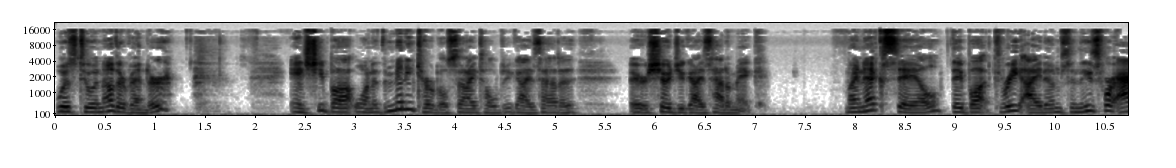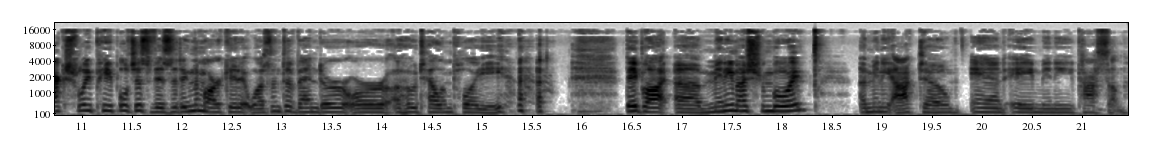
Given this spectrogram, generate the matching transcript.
was to another vendor and she bought one of the mini turtles that I told you guys how to, or showed you guys how to make. My next sale, they bought three items, and these were actually people just visiting the market. It wasn't a vendor or a hotel employee. they bought a mini mushroom boy, a mini octo, and a mini possum.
